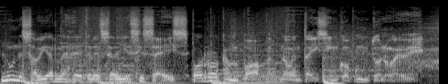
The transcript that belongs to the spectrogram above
Lunes a viernes de 13 a 16 por Rock and Pop 95.9.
